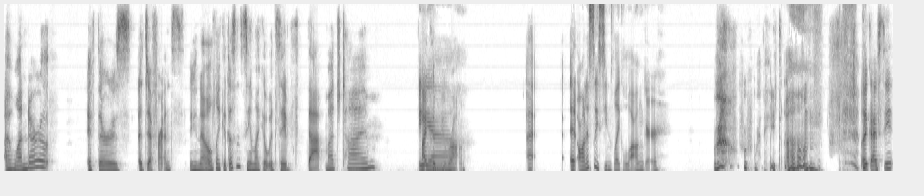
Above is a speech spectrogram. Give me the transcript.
I wonder if there's a difference, you know? Like it doesn't seem like it would save that much time. Yeah. I could be wrong. I, it honestly seems like longer. right. Um like I've seen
